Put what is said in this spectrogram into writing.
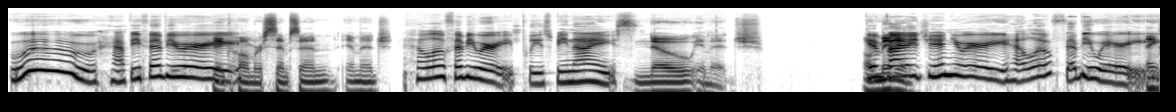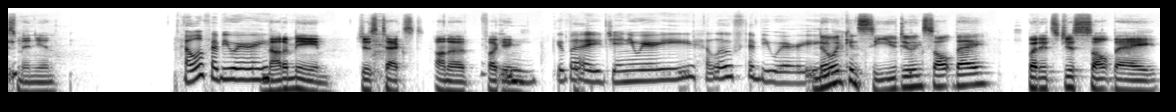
Woo! Happy February. Big Homer Simpson image. Hello, February. Please be nice. No image. Oh, Goodbye, Minion. January. Hello, February. Thanks, Minion. Hello, February. Not a meme. Just text on a fucking. Mm, goodbye, January. Hello, February. No one can see you doing Salt Bae, but it's just Salt Bae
